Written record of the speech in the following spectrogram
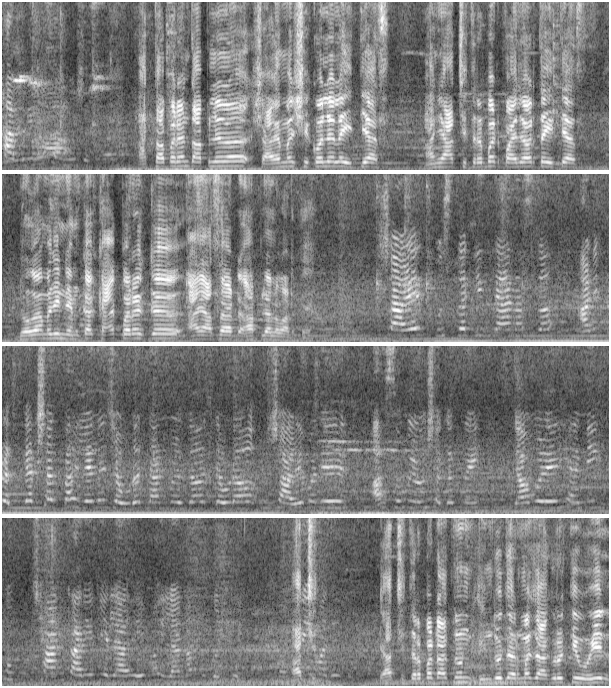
खात्रीने सांगू शकते. आतापर्यंत आपल्याला शाळेमध्ये शिकवलेला इतिहास आणि हा चित्रपट पाहिल्यावरचा इतिहास दोघांमध्ये नेमका काय फरक आहे असं आपल्याला वाटतंय? शाळेत पुस्तकी ज्ञान असतं आणि प्रत्यक्षात पाहिल्याने जेवढं ज्ञान मिळतं तेवढं शाळेमध्ये असं मिळू शकत नाही. त्यामुळे ह्यांनी खूप छान कार्य केलं आहे महिलांना फुकट. हा फ्रीमध्ये. या चित्रपटातून हिंदू धर्मजागृती होईल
